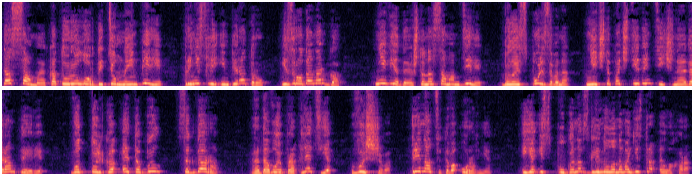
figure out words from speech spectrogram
та самая, которую лорды Темной Империи принесли императору из рода Анаргат, не ведая, что на самом деле было использовано нечто почти идентичное Дарантере. Вот только это был Сагдарат, родовое проклятие высшего, тринадцатого уровня. И я испуганно взглянула на магистра Элохора.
